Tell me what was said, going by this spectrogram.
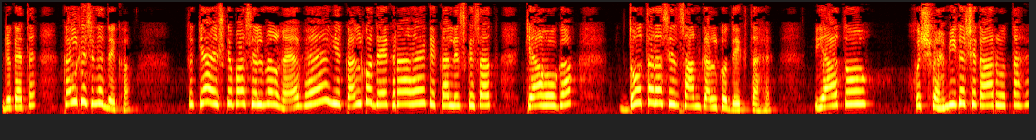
جو کہتے ہیں، کل کس نے دیکھا؟ تو کیا اس کے پاس علم الغیب ہے؟ یہ کل کو دیکھ رہا ہے کہ کل اس کے ساتھ کیا ہوگا؟ دو طرح سے انسان کل کو دیکھتا ہے۔ یا تو خوش فہمی کا شکار ہوتا ہے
